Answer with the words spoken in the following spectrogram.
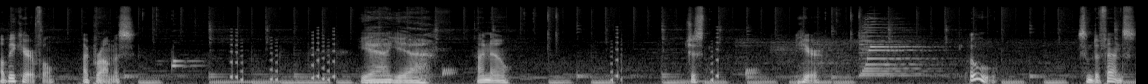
I'll be careful. I promise. Yeah, yeah. I know. Just... here. Ooh. Some defense.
